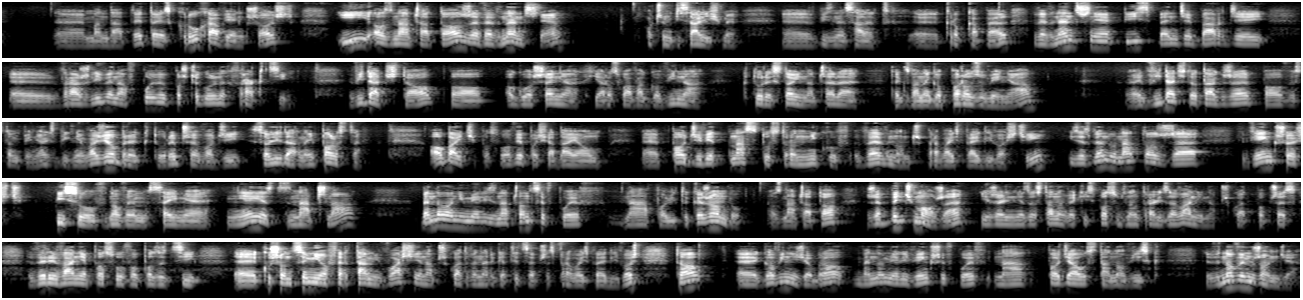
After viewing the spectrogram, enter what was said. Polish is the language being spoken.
e, mandaty. To jest krucha większość i oznacza to, że wewnętrznie, o czym pisaliśmy w biznesalert.pl, wewnętrznie PiS będzie bardziej wrażliwy na wpływy poszczególnych frakcji. Widać to po ogłoszeniach Jarosława Gowina, który stoi na czele tzw. Tak porozumienia. Widać to także po wystąpieniach Zbigniewa Ziobry, który przewodzi Solidarnej Polsce. Obaj ci posłowie posiadają e, po 19 stronników wewnątrz Prawa i Sprawiedliwości i ze względu na to, że większość PiSu w nowym Sejmie nie jest znaczna, będą oni mieli znaczący wpływ na politykę rządu. Oznacza to, że być może, jeżeli nie zostaną w jakiś sposób zneutralizowani, na przykład poprzez wyrywanie posłów opozycji e, kuszącymi ofertami, właśnie na przykład w energetyce przez Prawo i Sprawiedliwość, to e, Gowin i Ziobro będą mieli większy wpływ na podział stanowisk w nowym rządzie.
